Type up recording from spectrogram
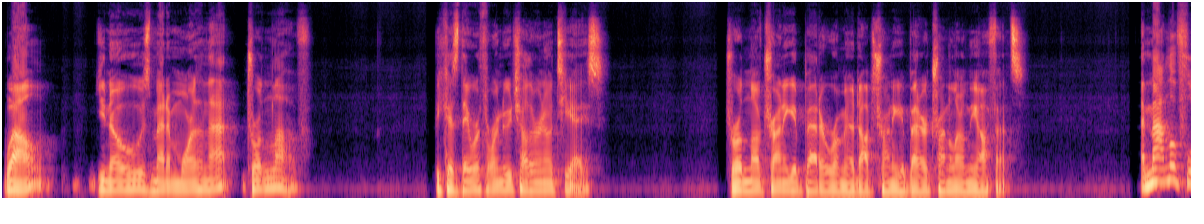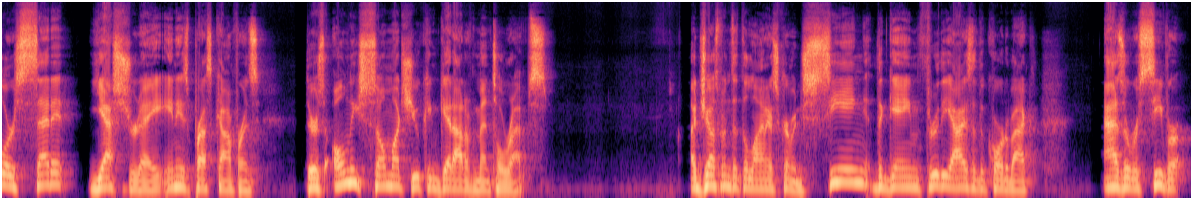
Well, you know who has met him more than that? Jordan Love. Because they were throwing to each other in OTAs. Jordan Love trying to get better, Romeo Doubs trying to get better, trying to learn the offense. And Matt LaFleur said it yesterday in his press conference. There's only so much you can get out of mental reps. Adjustments at the line of scrimmage, seeing the game through the eyes of the quarterback as a receiver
